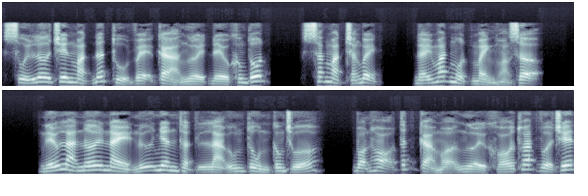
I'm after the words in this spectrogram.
Sùi lơ trên mặt đất thủ vệ cả người đều không tốt, sắc mặt trắng bệnh, đáy mắt một mảnh hoảng sợ. Nếu là nơi này nữ nhân thật là ung tùn công chúa, bọn họ tất cả mọi người khó thoát vừa chết.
